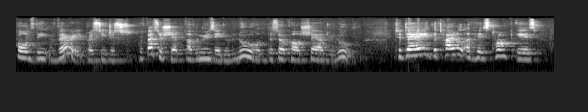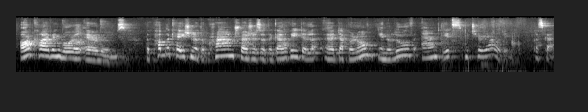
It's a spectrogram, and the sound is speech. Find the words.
holds the very prestigious professorship of the Musée du Louvre, the so called Chaire du Louvre. Today, the title of his talk is Archiving Royal Heirlooms the publication of the crown treasures of the Galerie uh, d'Apollon in the Louvre and its materiality. Pascal.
